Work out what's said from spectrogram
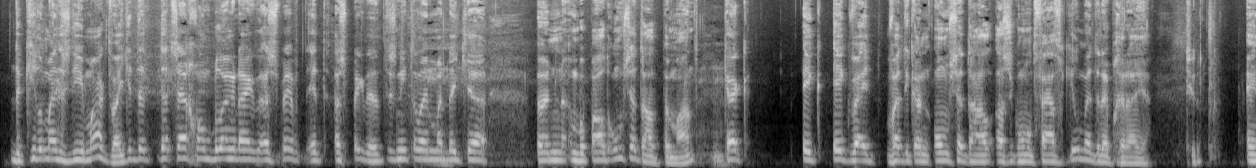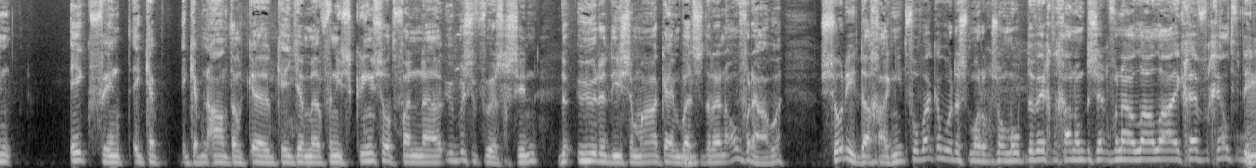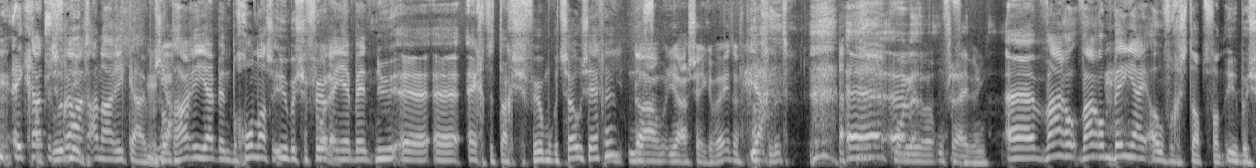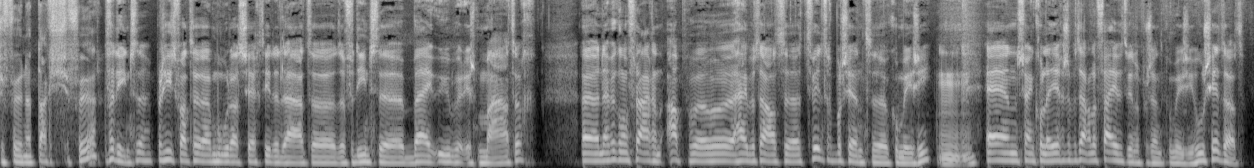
de kilometers die je maakt, weet je, dat, dat zijn gewoon belangrijke aspecten. Het aspecten. Het is niet alleen maar dat je een, een bepaalde omzet haalt per maand. Kijk, ik, ik weet wat ik aan omzet haal als ik 150 kilometer heb gereden. En ik vind, ik heb, ik heb een aantal eh, keertje van die screenshot van eh Uber-chauffeurs gezien. De uren die ze maken en wat ze eraan overhouden. Sorry, daar ga ik niet voor wakker worden... 's morgens om op de weg te gaan om te zeggen van... nou, la, la, ik ga even geld verdienen. Ik ga het eens Absoluut vragen niet. aan Harry Kuipers. Ja. Want Harry, jij bent begonnen als Uber-chauffeur... en jij bent nu eh, eh, echte taxichauffeur, moet ik het zo zeggen? Nou, ja, zeker weten. Absoluut. Mooie omschrijving. Eh, waarom, waarom ben jij overgestapt van Uber-chauffeur naar taxichauffeur? Verdiensten. Precies wat uh, Moerad zegt inderdaad. eh, de verdiensten bij Uber is matig. Eh, dan heb ik wel een vraag aan Ab. Eh, hij betaalt eh 20% commissie. En zijn collega's betalen 25% commissie. Hoe zit dat?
